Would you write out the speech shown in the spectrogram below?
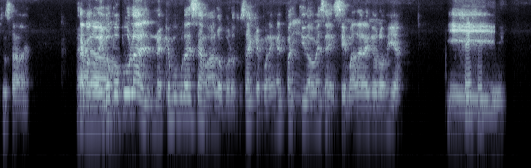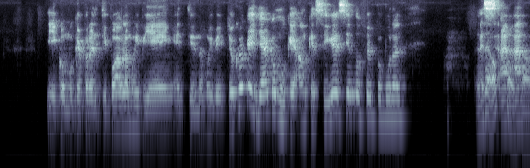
tú sabes. O sea, Pero- cuando digo popular, no es que popular sea malo, pero tú sabes que ponen el partido a veces encima de la ideología y, Sí, y como que, pero el tipo habla muy bien, entiende muy bien. Yo creo que ya como que, aunque sigue siendo fiel popular, Es es- Oxford, ha,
